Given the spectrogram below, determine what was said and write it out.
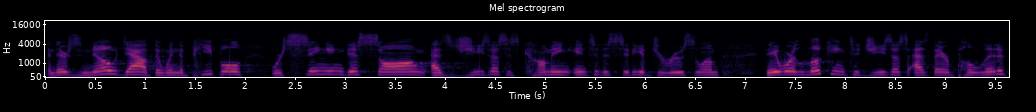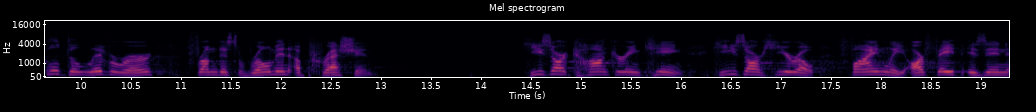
And there's no doubt that when the people were singing this song as Jesus is coming into the city of Jerusalem, they were looking to Jesus as their political deliverer from this Roman oppression. He's our conquering king. He's our hero. Finally, our faith is in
